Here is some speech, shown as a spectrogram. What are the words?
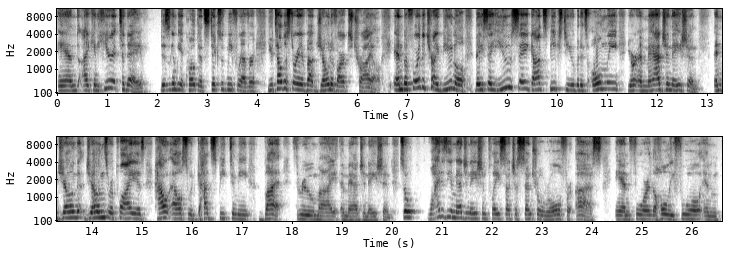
And I can hear it today this is going to be a quote that sticks with me forever. You tell the story about Joan of Arc's trial. And before the tribunal, they say, You say God speaks to you, but it's only your imagination. And Joan, Joan's reply is, How else would God speak to me but through my imagination? So, why does the imagination play such a central role for us and for the Holy Fool? And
